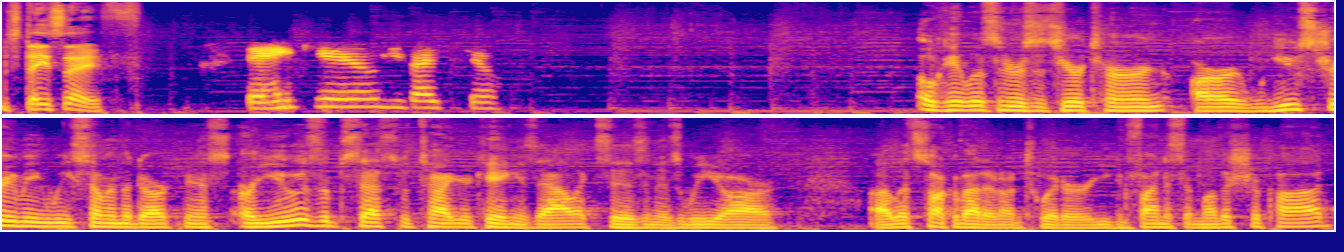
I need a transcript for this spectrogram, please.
Stay safe. Thank you. You guys too. Okay, listeners, it's your turn. Are you streaming We Summon the Darkness? Are you as obsessed with Tiger King as Alex is and as we are? Uh, let's talk about it on Twitter. You can find us at Mothership Pod,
